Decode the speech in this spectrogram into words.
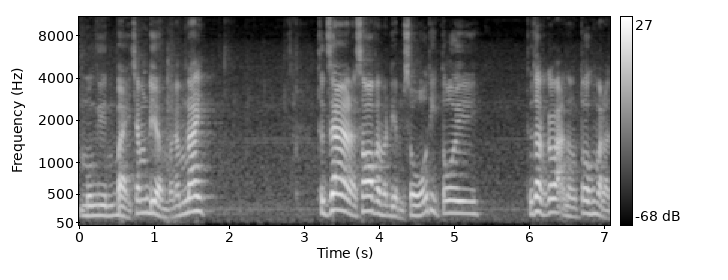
1.700 điểm vào năm nay. Thực ra là so về mặt điểm số thì tôi thú thật với các bạn rằng tôi không phải là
